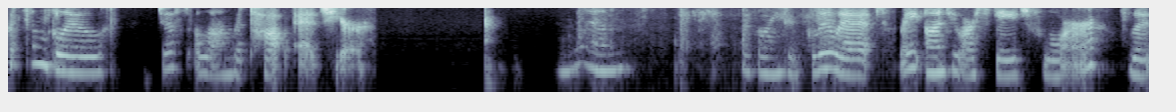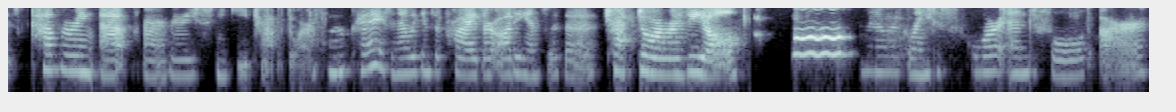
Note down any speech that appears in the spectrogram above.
put some glue just along the top edge here. And then we're going to glue it right onto our stage floor so that it's covering up our very sneaky trapdoor. Okay, so now we can surprise our audience with a trapdoor reveal. Now we're going to score and fold our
